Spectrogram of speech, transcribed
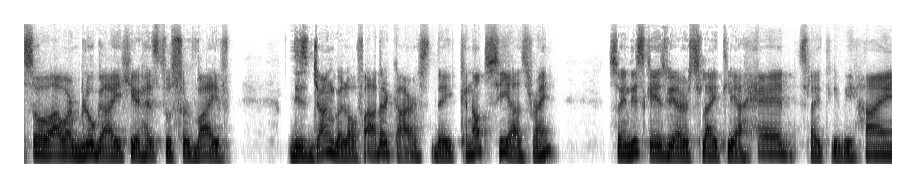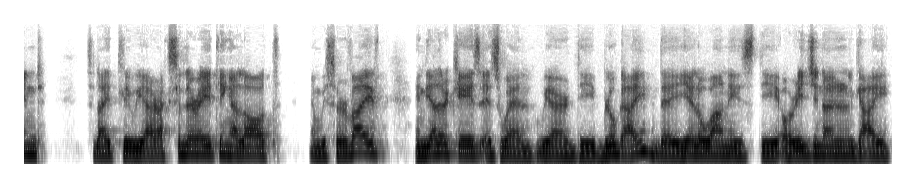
So our blue guy here has to survive this jungle of other cars. They cannot see us, right? So in this case, we are slightly ahead, slightly behind, slightly we are accelerating a lot and we survived. In the other case as well, we are the blue guy. The yellow one is the original guy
